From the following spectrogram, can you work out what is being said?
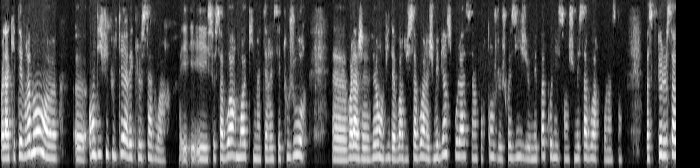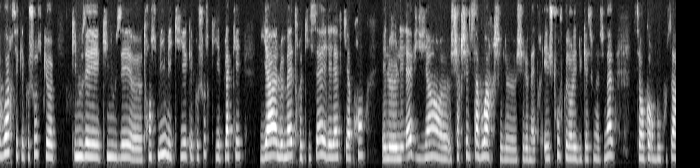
voilà, qui étaient vraiment euh, euh, en difficulté avec le savoir. Et, ce savoir, moi, qui m'intéressait toujours, voilà, j'avais envie d'avoir du savoir et je mets bien ce mot-là, c'est important, je le choisis, je mets pas connaissance, je mets savoir pour l'instant, parce que le savoir, c'est quelque chose que qui nous est qui nous est transmis, mais qui est quelque chose qui est plaqué. Il y a le maître qui sait et l'élève qui apprend. Et l'élève, il vient chercher le savoir chez le, chez le maître. Et je trouve que dans l'éducation nationale, c'est encore beaucoup ça.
